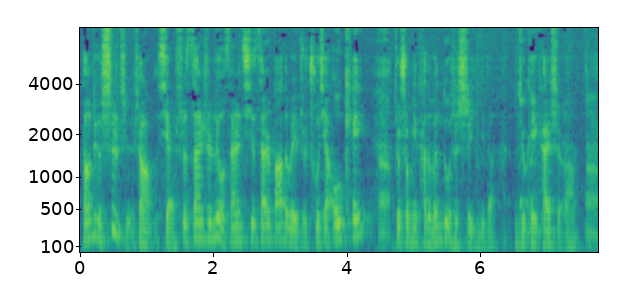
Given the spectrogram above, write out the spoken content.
当这个试纸上显示三十六、三十七、三十八的位置出现 OK，、啊就说明它的温度是适宜的，你就可以开始了。啊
